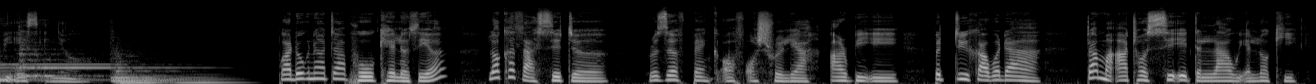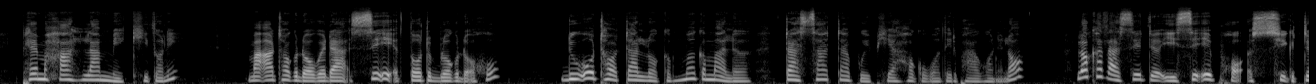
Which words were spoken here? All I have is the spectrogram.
SBS ညောပဒုကနာတာဖိုခဲလစီယလောက်ခသာစစ်တ Reserve Bank of Australia RBA ပတူခဝဒတမအားထောစီအတလာဝီအလော်ခီဖဲမဟာလာမေခီတော့နေမအားထောကတော်ဝဒစီအတော်တဘလော့ကတော့ဟိုဒူအိုထော်တာလော့ကမကမလတာစာတာပွေဖျားဟောက်ကောတဲ့ဖာခေါ်နေလောလောက်ခသာစစ်တဤစီအဖို့အစီကတ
